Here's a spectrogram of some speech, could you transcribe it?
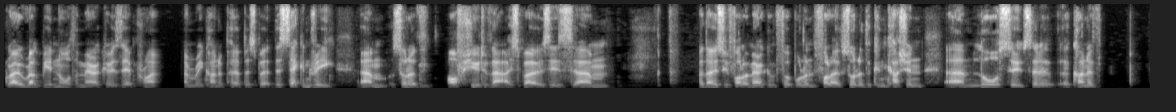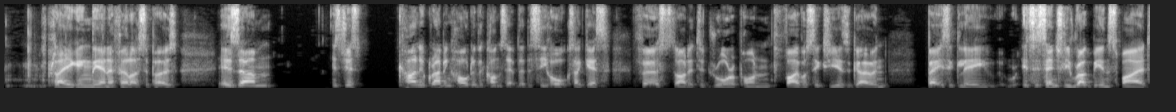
grow rugby in North America is their prime primary kind of purpose. But the secondary um, sort of offshoot of that, I suppose, is um, for those who follow American football and follow sort of the concussion um, lawsuits that are, are, kind of plaguing the NFL, I suppose, is um, it's just kind of grabbing hold of the concept that the Seahawks, I guess, first started to draw upon five or six years ago, and basically, it's essentially rugby-inspired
